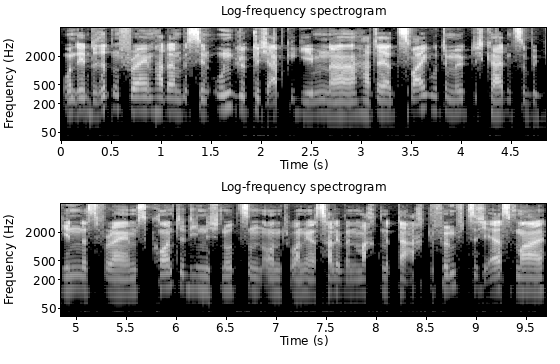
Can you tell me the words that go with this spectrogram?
und den dritten Frame hat er ein bisschen unglücklich abgegeben. Da hatte er zwei gute Möglichkeiten zu Beginn des Frames, konnte die nicht nutzen und Ronnie O'Sullivan macht mit einer 58 erstmal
